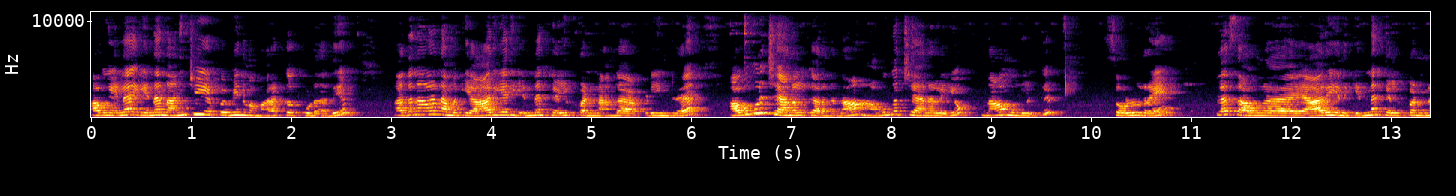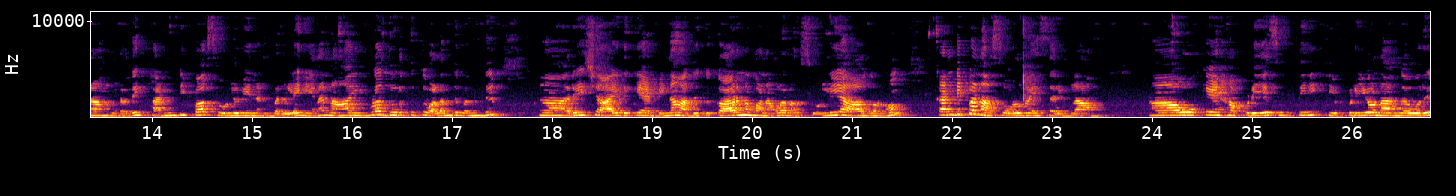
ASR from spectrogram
அவங்க எல்லாம் ஏன்னா நன்றி எப்பவுமே நம்ம மறக்கக்கூடாது அதனால் நமக்கு யார் யார் என்ன ஹெல்ப் பண்ணாங்க அப்படின்ற அவங்களும் சேனல்காரங்க தான். அவங்க சேனலையும் நான் உங்களுக்கு சொல்கிறேன் ப்ளஸ் அவங்க யார் எனக்கு என்ன ஹெல்ப் பண்ணாங்கன்றதை கண்டிப்பாக சொல்லுவேன் நண்பர்களே. ஏன்னா நான் இவ்வளோ தூரத்துக்கு வளர்ந்து வந்து ரீச் ஆகிடுக்கேன் அப்படின்னா அதுக்கு காரணமானவங்கள நான் சொல்லியே ஆகணும். கண்டிப்பாக நான் சொல்கிறேன் சரிங்களா? ஓகே அப்படியே சுற்றி எப்படியோ நாங்கள் ஒரு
